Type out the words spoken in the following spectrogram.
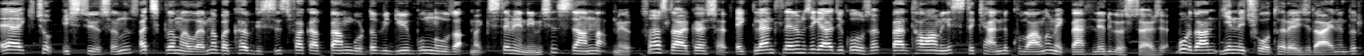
Eğer ki çok istiyorsanız açıklamalarına bakabilirsiniz. Fakat ben burada videoyu bununla uzatmak istemediğim için size anlatmıyorum. Sonrasında arkadaşlar eklentilerimize gelecek olursak ben tamamıyla size kendi kullandığım eklentileri göstereceğim. Buradan yine çoğu tarayıcı da aynıdır.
